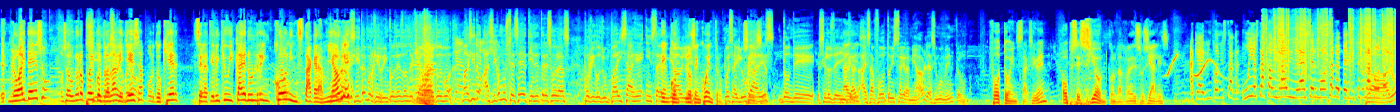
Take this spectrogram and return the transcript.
Eh, ¿No hay de eso? O sea, uno no puede Sí, encontrar la belleza pero- por doquier. Se la tienen que ubicar en un rincón instagramiable. Maxito, porque el rincón es donde quedan Quedan Maxito, así como usted se detiene tres horas porque encontró un paisaje instagramiable. los encuentro. Pues hay lugares sí. donde se los dedican Nadie a esa foto instagramiable hace un momento. Foto Insta, ¿sí ven? Obsesión con las redes sociales. Aquí hay rincón Instagram. Uy, esta cabina de vibra es hermosa. ¿Me permiten una foto?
